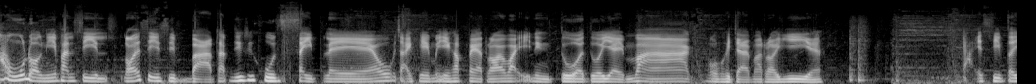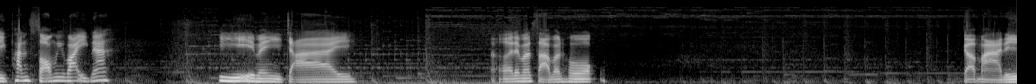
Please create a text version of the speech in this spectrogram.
เอาดอกนี้พันสี่ร้อยสี่สิบบาทครับยี่ที่คูณสิบแล้ว จ่ายเคมาอีกครับแปดร้อยไว้อีกหนึ่งตัวตัวใหญ่มาก โอ้ยจ่ายมาร้อยยี่นะจ่ายสิบต่ออีกพันสองมีไว้อีกนะพี่ไม่จ่ายเออได้มาสามพันหกก็มาดิ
